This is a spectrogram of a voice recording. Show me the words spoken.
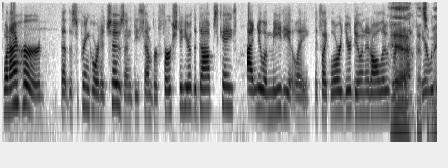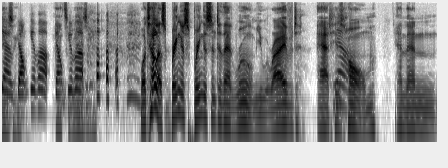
when I heard that the Supreme Court had chosen December 1st to hear the Dobbs case, I knew immediately. It's like, Lord, you're doing it all over yeah, again. That's Here amazing. we go. Don't give up. Don't that's give amazing. up. well, tell us, bring us bring us into that room. You arrived at his yeah. home and then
